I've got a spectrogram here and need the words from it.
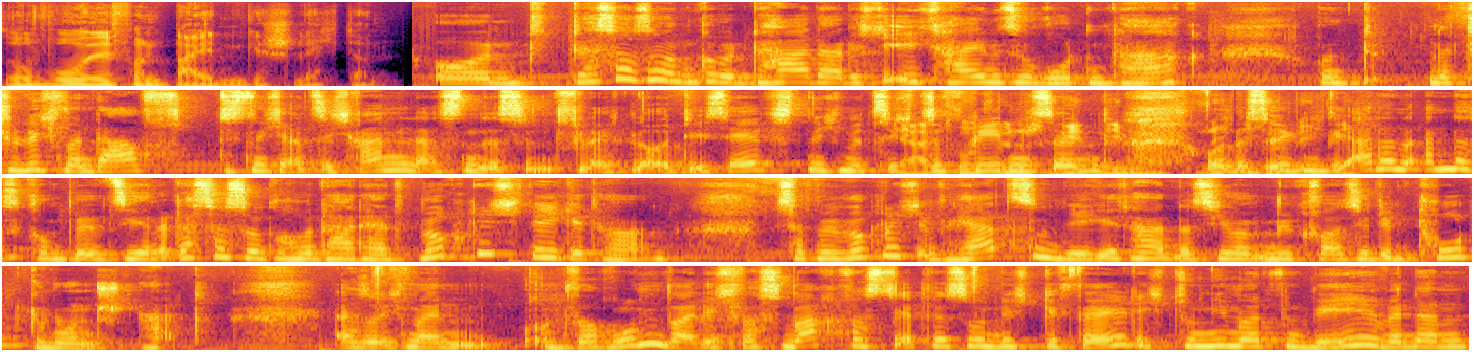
Sowohl von beiden Geschlechtern. Und das war so ein Kommentar, da hatte ich eh keinen so guten Tag. Und natürlich, man darf das nicht an sich ranlassen. Es sind vielleicht Leute, die selbst nicht mit sich Ja, zufrieden sind und es Richtig irgendwie wichtig. anderen anders kompensieren. Das war so ein Kommentar, der hat wirklich wehgetan. Das hat mir wirklich im Herzen wehgetan, dass jemand mir quasi den Tod gewünscht hat. Also ich meine, und warum? Weil ich was mache, was der Person nicht gefällt. Ich tue niemandem weh, wenn dann,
